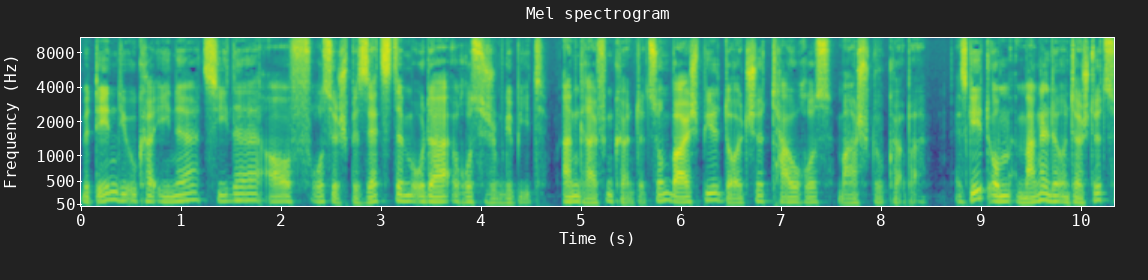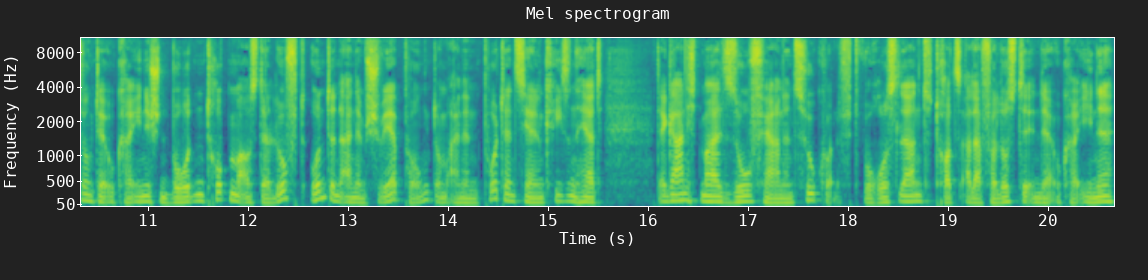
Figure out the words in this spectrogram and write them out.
mit denen die Ukraine Ziele auf russisch besetztem oder russischem Gebiet angreifen könnte, zum Beispiel deutsche Taurus-Marschflugkörper. Es geht um mangelnde Unterstützung der ukrainischen Bodentruppen aus der Luft und in einem Schwerpunkt um einen potenziellen Krisenherd der gar nicht mal so fernen Zukunft, wo Russland trotz aller Verluste in der Ukraine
